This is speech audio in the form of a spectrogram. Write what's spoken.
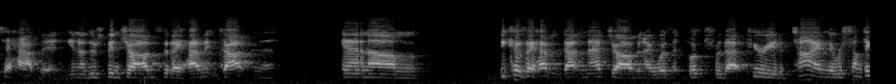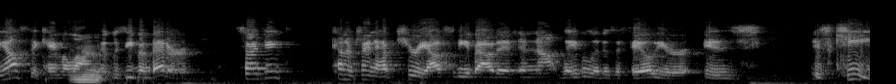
to happen you know there's been jobs that i haven't gotten and um, because i haven't gotten that job and i wasn't booked for that period of time there was something else that came along yeah. that was even better so i think kind of trying to have curiosity about it and not label it as a failure is is key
